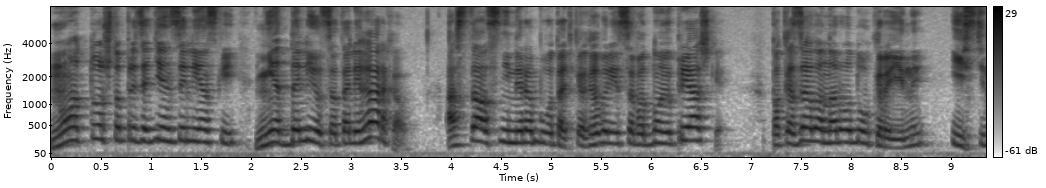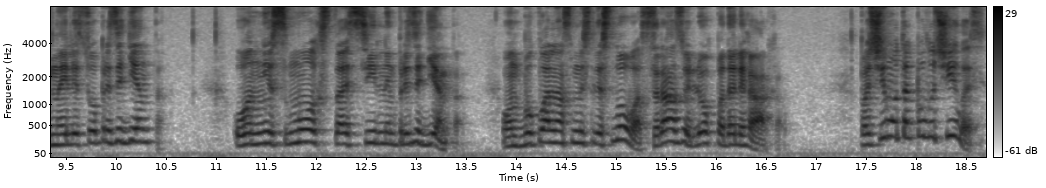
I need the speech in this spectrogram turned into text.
Ну а то, что президент Зеленский не отдалился от олигархов, а стал с ними работать, как говорится, в одной упряжке, показало народу Украины истинное лицо президента. Он не смог стать сильным президентом. Он в буквальном смысле слова сразу лег под олигархов. Почему так получилось?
